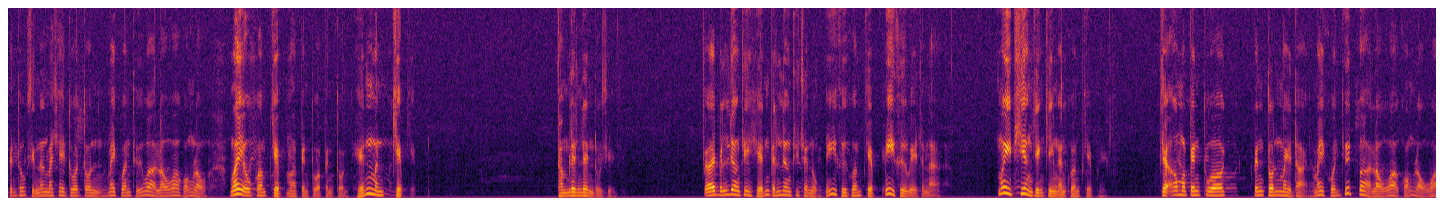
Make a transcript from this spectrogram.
เป็นทุกข์สิ่งนั้นไม่ใช่ตัวตน ไม่ควรถือว่าเราว่าของเรา ไม่เอาความเจ็บมาเป็นตัวเป็นตน เห็นมันเจ็บทำเล่นๆดูสิ กลายเป็นเรื่องที่เห็นเป็นเรื่องที่สนุก นี่คือความเจ็บนี่คือเวทนา ไม่เที่ยงจริง ๆ อันความเจ็บจะเอามาเป็นตัวเป็นตนไม่ได้ ไม่ควรยึดว่าเราว่าของเราว่า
